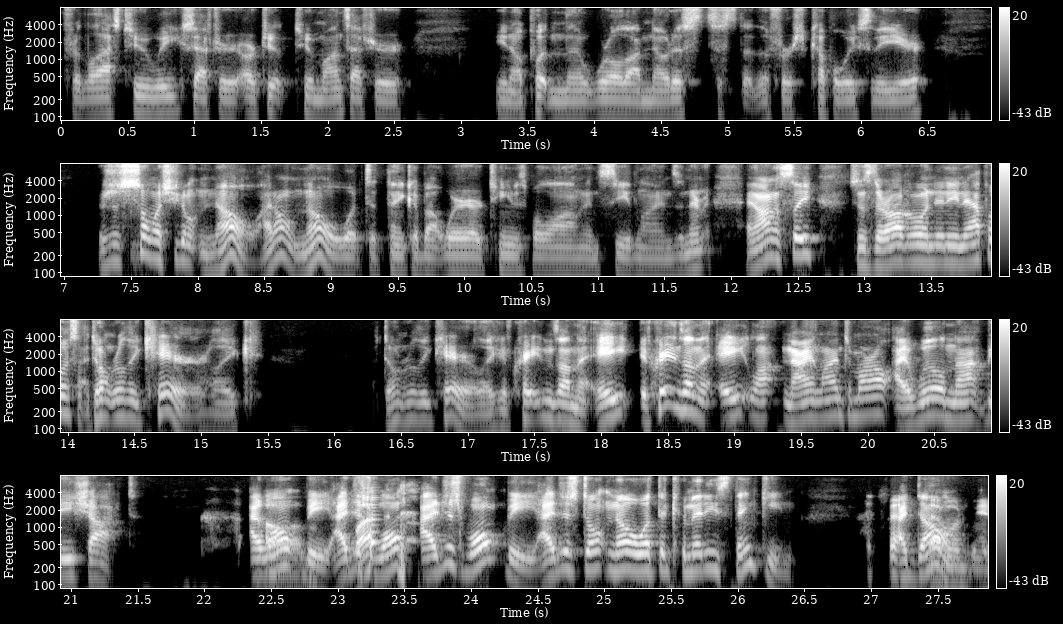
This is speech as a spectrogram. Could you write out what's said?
for the last two weeks after, or two two months after, you know, putting the world on notice just the, the first couple weeks of the year. There's just so much you don't know. I don't know what to think about where our teams belong in seed lines, and and honestly, since they're all going to Indianapolis, I don't really care. Like, I don't really care. Like, if Creighton's on the eight, if Creighton's on the eight nine line tomorrow, I will not be shocked. I won't Um, be. I just what? won't. I just won't be. I just don't know what the committee's thinking. I don't. would be a.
